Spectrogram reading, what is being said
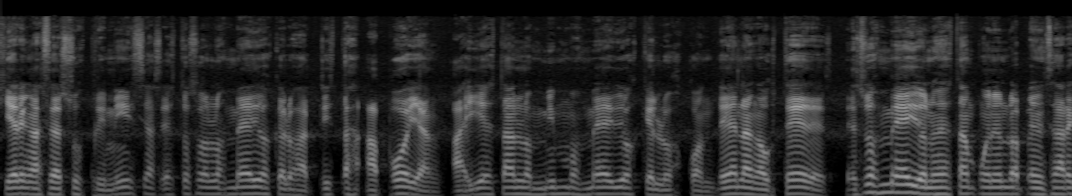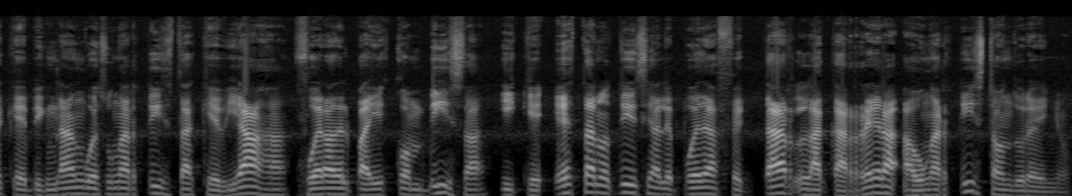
quieren hacer sus primicias. Estos son los medios que los artistas apoyan. Ahí están los mismos medios que los condenan a ustedes. Esos medios nos están poniendo a pensar que Vignango es un artista que viaja fuera del país con visa y que esta noticia le puede afectar la carrera a un artista hondureño.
